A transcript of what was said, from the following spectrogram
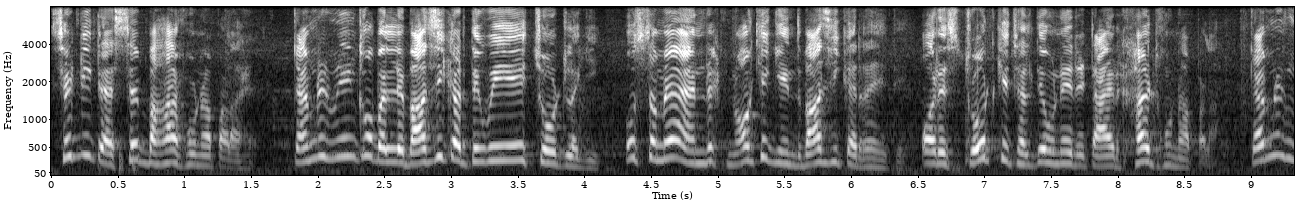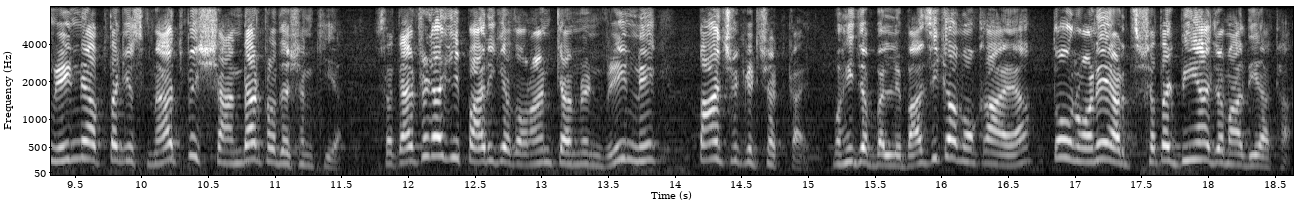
सिडनी टेस्ट से बाहर होना पड़ा है। कैमरन ग्रीन को बल्लेबाजी करते हुए ये चोट लगी। उस समय एनरिक नौ के गेंदबाजी कर रहे थे और इस चोट के चलते उन्हें रिटायर हर्ट होना पड़ा। कैमरन ग्रीन ने अब तक इस मैच में शानदार प्रदर्शन किया। साउथ अफ्रीका की पारी के दौरान कैमरन ग्रीन ने पाँच विकेट छटकाए। वहीं जब बल्लेबाजी का मौका आया तो उन्होंने अर्धशतक भी यहाँ जमा दिया था।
